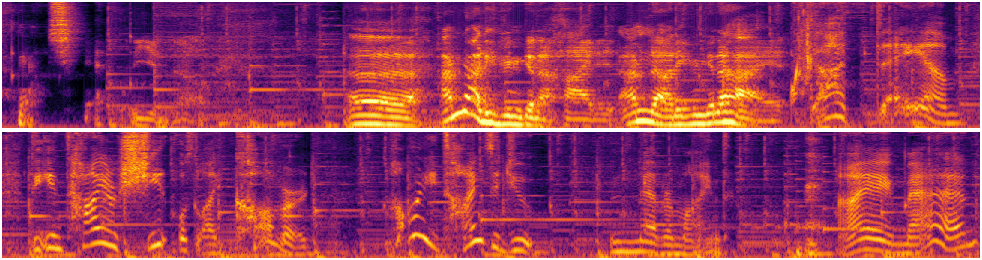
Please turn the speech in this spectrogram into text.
poor you know. Uh, I'm not even gonna hide it. I'm not even gonna hide it. God damn. The entire sheet was like covered. How many times did you. Never mind. I ain't mad.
